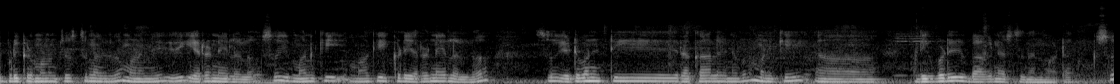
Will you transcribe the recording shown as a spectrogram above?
ఇప్పుడు ఇక్కడ మనం చూస్తున్నాం కదా మనం ఇది ఎర్ర నేలలో. సో మనకి మాకి ఇక్కడ ఎర్ర నేలల్లో సో ఎటువంటి రకాలైన కూడా మనకి దిగుబడి బాగానే వస్తుందన్నమాట. సో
